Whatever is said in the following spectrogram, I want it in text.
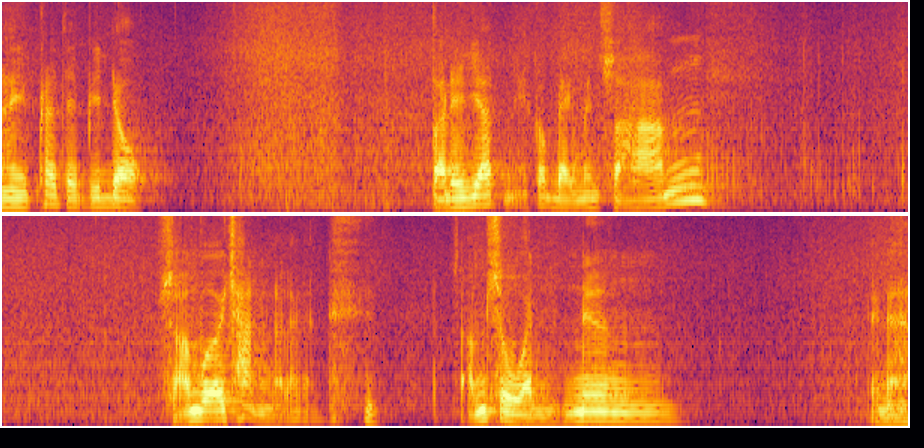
ในพระไตรปิฎกปริยัติเนี่ยก็แบ่งเป็นสาม สามเวอร์ชั่นกันแล้วกันสามส่วนหนึ่งนะ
